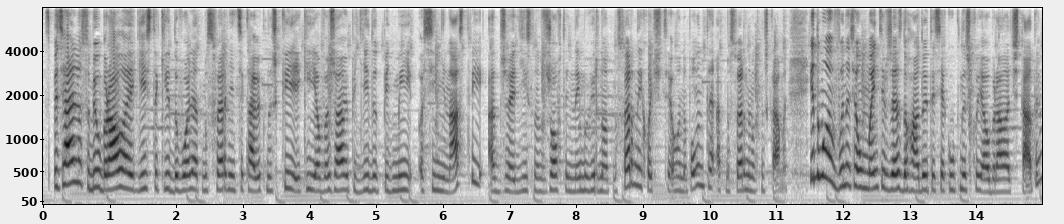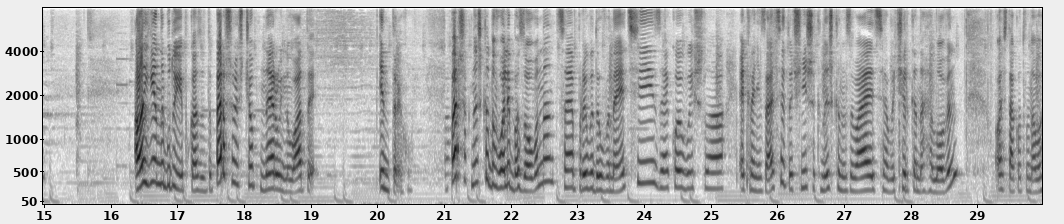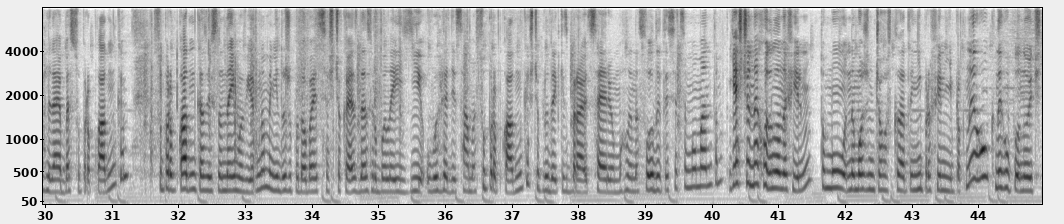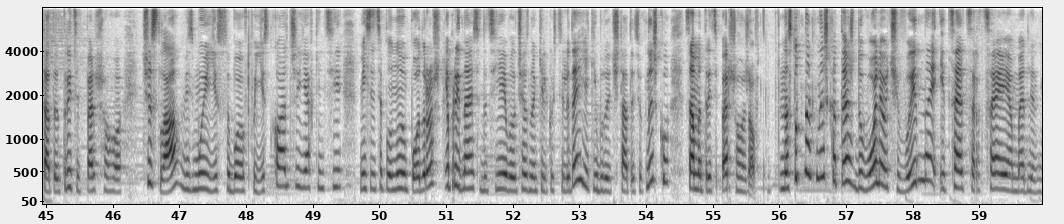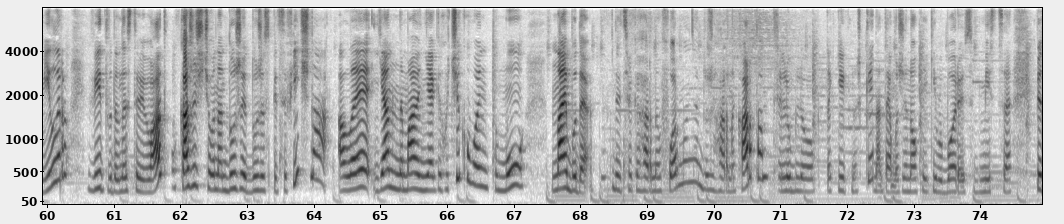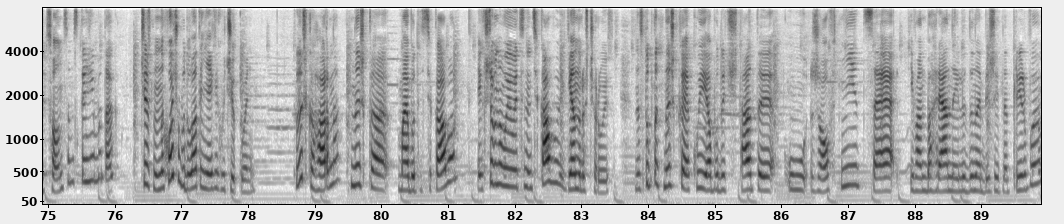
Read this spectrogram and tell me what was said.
Спеціально собі обрала якісь такі доволі атмосферні, цікаві книжки, які я вважаю підійдуть під мій осінній настрій, адже дійсно жовтень неймовірно атмосферний, хочеться його наповнити атмосферними книжками. Я думаю, ви на цьому моменті вже здогадуєтесь, яку книжку я обрала читати. Але я не буду її показувати першою, щоб не руйнувати інтригу. Перша книжка доволі базована. Це привиди у Венеції, за якою вийшла екранізація. Точніше, книжка називається Вечірка на Геловін. Ось так от вона виглядає без суперобкладинки. Суперобкладинка, звісно, неймовірно. Мені дуже подобається, що КСД зробили її у вигляді саме суперобкладинки, щоб люди, які збирають серію, могли насолодитися цим моментом. Я ще не ходила на фільм, тому не можу нічого сказати ні про фільм, ні про книгу. Книгу планую читати 31 числа. Візьму її з собою в поїздку, адже я в кінці місяця планую подорож. Я приєднаюся до цієї величезної кількості людей, які будуть читати цю книжку саме 31 жовтня. Наступна книжка теж доволі очевидна, і це Церцея Медлін Міллер від видавництва Віват. Кажуть, що вона дуже дуже специфічна, але я не маю ніяких очікувань, тому най буде. Дивіться, яке гарне оформлення, дуже гарна карта. Люблю такі книжки на тему жінок, які виборюють собі місце під сонцем, скажімо так. Чесно, не хочу будувати ніяких очікувань. Книжка гарна, книжка має бути цікава. Якщо вона виявиться не цікавою, я не розчаруюсь. Наступна книжка, яку я буду читати у жовтні, це Іван Багряний Людина біжить над прірвою.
